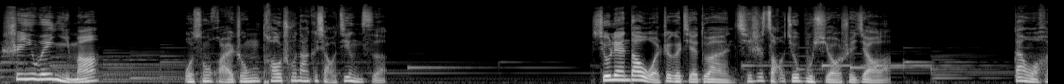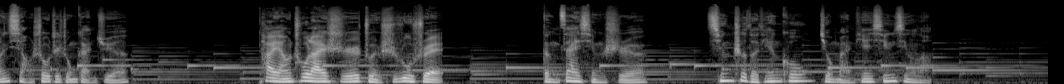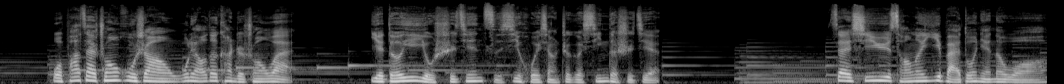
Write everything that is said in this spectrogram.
是因为你吗？我从怀中掏出那个小镜子。修炼到我这个阶段，其实早就不需要睡觉了，但我很享受这种感觉。太阳出来时准时入睡，等再醒时，清澈的天空就满天星星了。我趴在窗户上，无聊地看着窗外，也得以有时间仔细回想这个新的世界。在西域藏了一百多年的我，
